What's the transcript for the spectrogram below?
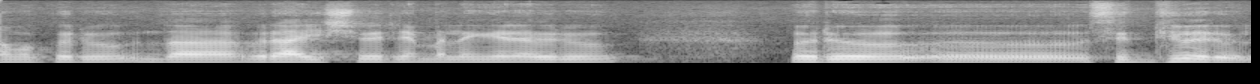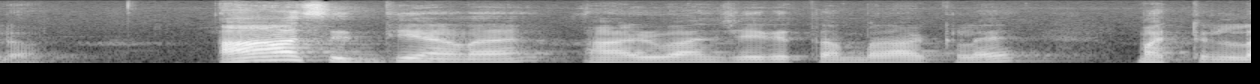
നമുക്കൊരു എന്താ ഒരു ഐശ്വര്യം അല്ലെങ്കിൽ ഒരു ഒരു സിദ്ധി വരുമല്ലോ. ആ സിദ്ധിയാണ് ആഴ്വാഞ്ചേരി തമ്പ്രാക്കളെ മറ്റുള്ള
